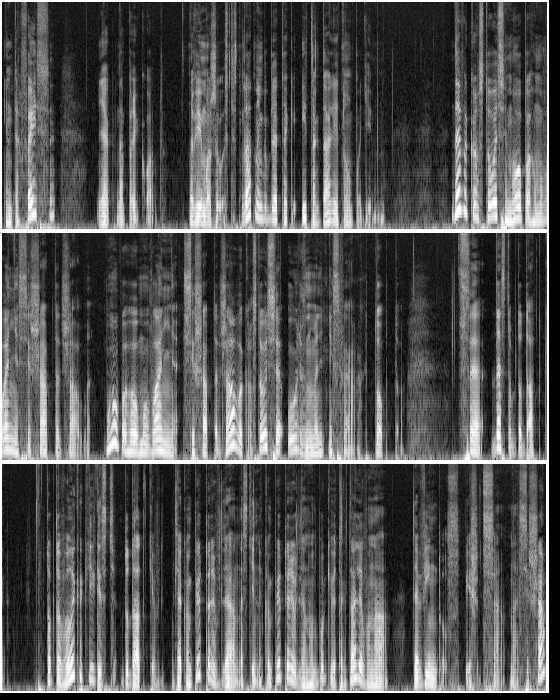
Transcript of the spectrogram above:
інтерфейси, як, наприклад, нові можливості стандартної бібліотеки і так далі і тому подібне. Де використовується мова програмування C-Sharp та Java? Мова програмування C-Sharp та Java використовується у різноманітних сферах. Тобто це десктоп-додатки. Тобто велика кількість додатків для комп'ютерів, для настільних комп'ютерів, для ноутбуків і так далі, вона для Windows пишеться на C-Sharp,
